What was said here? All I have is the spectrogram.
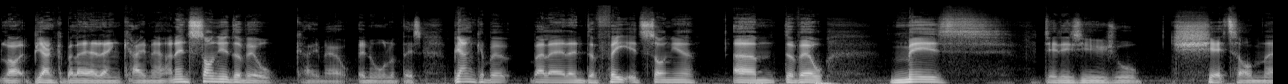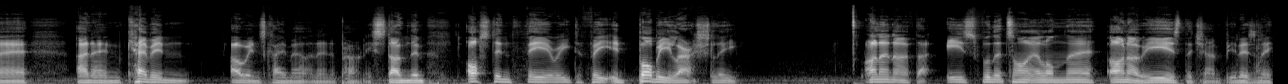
like Bianca Belair then came out, and then Sonya Deville came out in all of this. Bianca Belair then defeated Sonya um, Deville. Miz did his usual shit on there, and then Kevin Owens came out and then apparently stunned him. Austin Theory defeated Bobby Lashley. I don't know if that is for the title on there. Oh no, he is the champion, isn't he?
